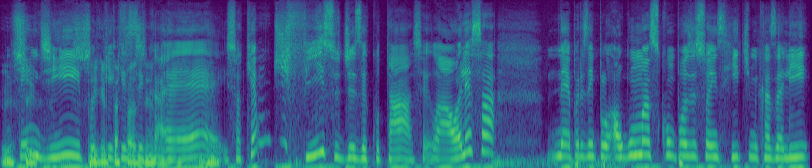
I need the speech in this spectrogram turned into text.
Eu sei- entendi sei por que que, tá esse cara. É, isso aqui é muito difícil de executar, sei lá. Olha essa. Né, por exemplo, algumas composições rítmicas ali.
